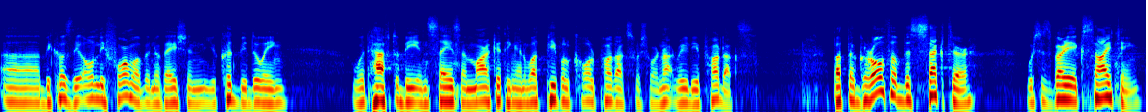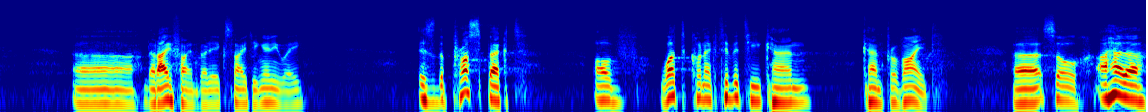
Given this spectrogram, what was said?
uh, because the only form of innovation you could be doing would have to be in sales and marketing and what people call products, which were not really products. But the growth of this sector, which is very exciting, uh, that I find very exciting anyway, is the prospect of what connectivity can, can provide. Uh, so I had an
